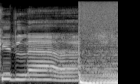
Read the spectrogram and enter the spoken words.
It last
